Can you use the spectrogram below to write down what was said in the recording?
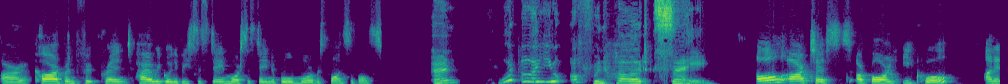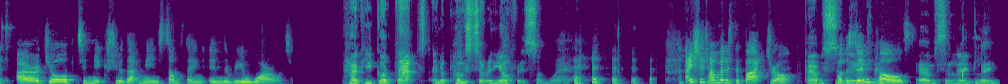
our carbon footprint? How are we going to be sustain, more sustainable, more responsible? And what are you often heard saying? All artists are born equal, and it's our job to make sure that means something in the real world. Have you got that in a poster in the office somewhere? I should have it as the backdrop Absolutely. for the Zoom calls. Absolutely.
